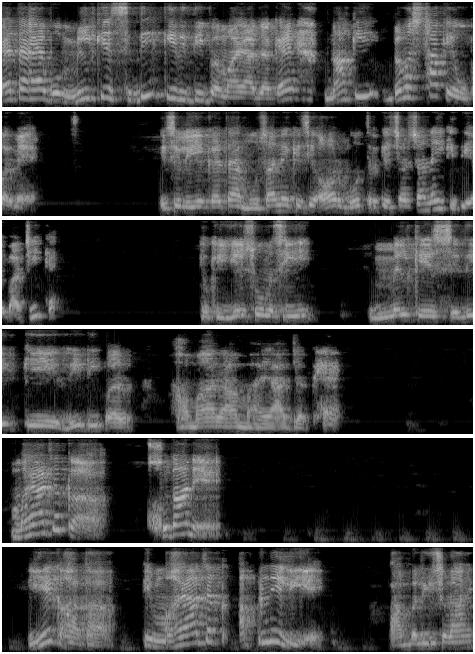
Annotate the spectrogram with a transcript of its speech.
कहता है, वो मिल्की सिद्दीक की रीति पर मायाजक है, ना कि व्यवस्था के ऊपर में। इसीलिए कहता है, मूसा ने किसी और गोत्र की चर्चा नहीं की थी बात ठीक है। क्योंकि यीशु मसीह मिल के सिद्दीक की रीति पर हमारा महायाजक है। महायाजक का खुदा ने यह कहा था कि महायाजक अपने लिए पाप बलि चढ़ाए,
